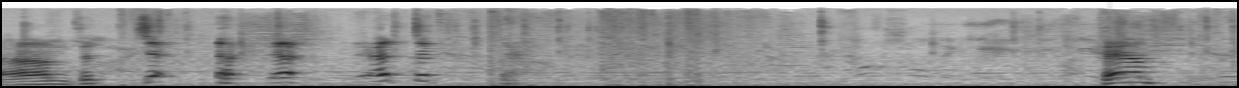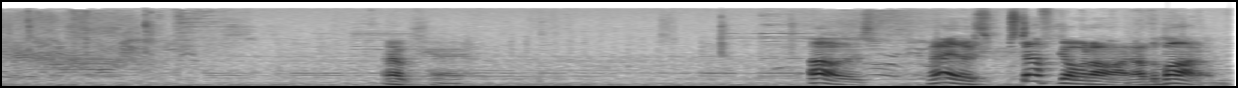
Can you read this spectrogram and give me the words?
Um, Bam! Okay. Oh, there's... Hey, there's stuff going on on the bottom.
